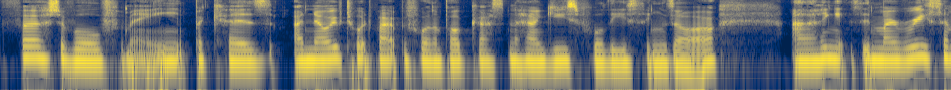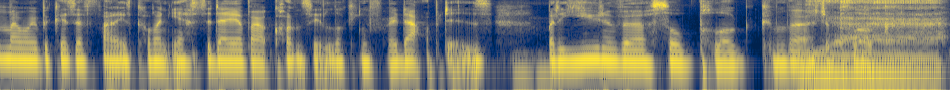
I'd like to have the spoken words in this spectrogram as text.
first of all, for me, because I know we've talked about it before on the podcast and how useful these things are. And I think it's in my recent memory because of Fanny's comment yesterday about constantly looking for adapters, mm. but a universal plug converter plug Yeah.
